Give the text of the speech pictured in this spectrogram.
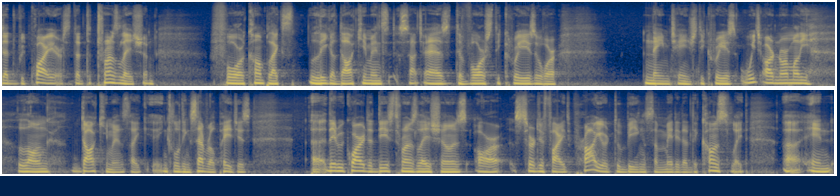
that requires that the translation for complex legal documents such as divorce decrees or name change decrees, which are normally long documents, like including several pages, uh, they require that these translations are certified prior to being submitted at the consulate. Uh, and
